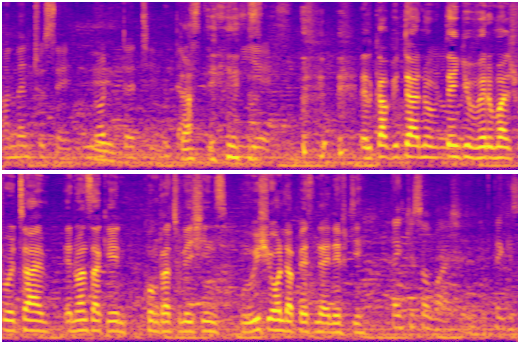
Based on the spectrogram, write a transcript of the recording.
I meant to say, not Yeah. dirty. Dusty. yes. El Capitano, thank you very much for your time. And once again, congratulations. We wish you all the best in the NFD. Thank you so much. Thank you so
